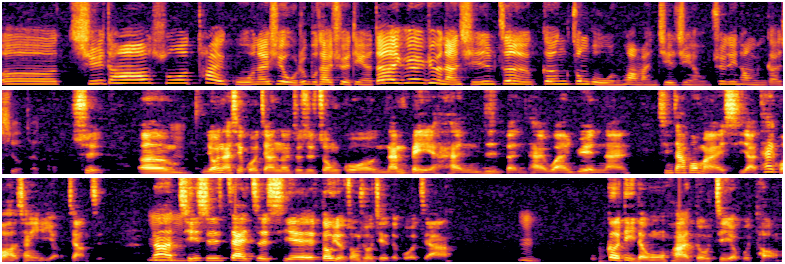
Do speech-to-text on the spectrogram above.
呃，其他说泰国那些我就不太确定了。但是因为越南其实真的跟中国文化蛮接近的，我确定他们应该是有在过。是，嗯，有哪些国家呢？就是中国、南北韩、日本、台湾、越南、新加坡、马来西亚、泰国好像也有这样子。那其实，在这些都有中秋节的国家。嗯，各地的文化都皆有不同。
